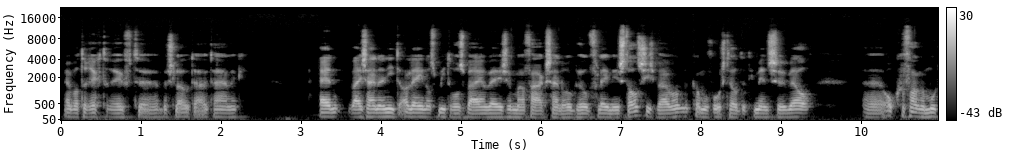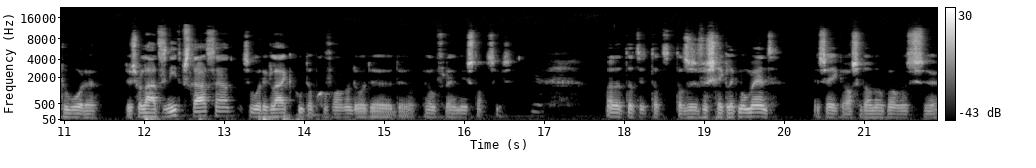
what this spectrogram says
eh, wat de rechter heeft eh, besloten uiteindelijk. En wij zijn er niet alleen als Mitros bij aanwezig, maar vaak zijn er ook hulpverlenende instanties bij. Want ik kan me voorstellen dat die mensen wel eh, opgevangen moeten worden. Dus we laten ze niet op straat staan. Ze worden gelijk goed opgevangen door de, de hulpverlenende instanties. Maar dat, dat, dat, dat is een verschrikkelijk moment. En zeker als ze dan ook nog eens. eh,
